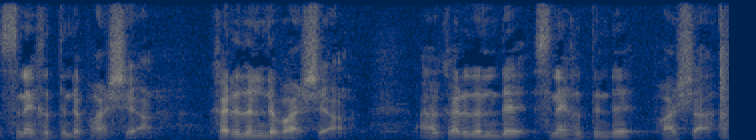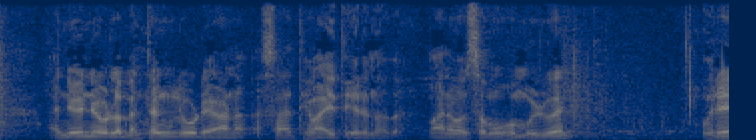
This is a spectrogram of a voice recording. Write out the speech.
സ്നേഹത്തിന്റെ ഭാഷയാണ്. കരുതലിന്റെ ഭാഷയാണ്. ആ കരുതലിന്റെ സ്നേഹത്തിന്റെ ഭാഷ അന്യോന്യമുള്ള ബന്ധങ്ങളിലൂടെയാണ് സാധ്യമായി തീരുന്നത് മാനവ സമൂഹം മുഴുവൻ ഒരേ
